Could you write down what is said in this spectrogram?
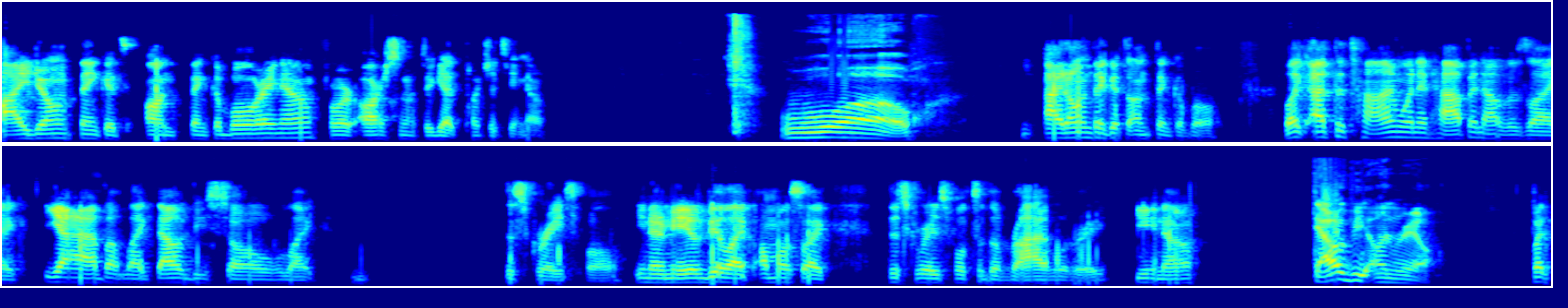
I don't think it's unthinkable right now for Arsenal to get Pochettino. Whoa. I don't think it's unthinkable. Like at the time when it happened, I was like, yeah, but like that would be so like disgraceful. You know what I mean? It would be like almost like disgraceful to the rivalry, you know? That would be unreal. But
